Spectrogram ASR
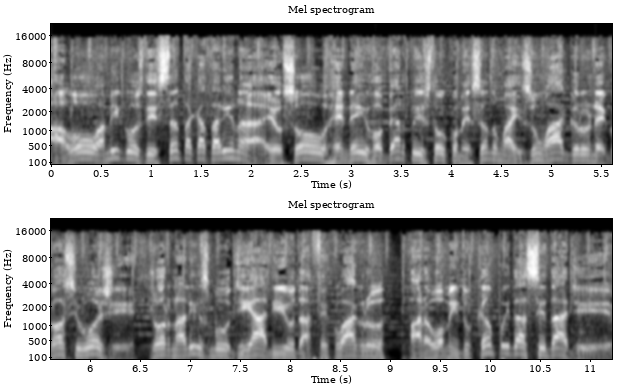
Alô, amigos de Santa Catarina, eu sou Renê Roberto e estou começando mais um Agronegócio hoje. Jornalismo diário da FECOAGro para o homem do campo e da cidade.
